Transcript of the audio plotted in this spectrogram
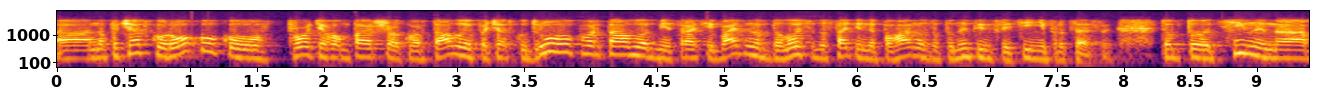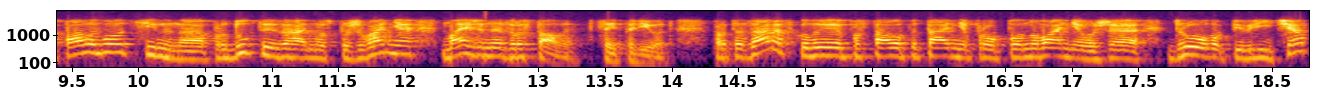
Е, На початку року, протягом першого кварталу і початку другого кварталу адміністрації Байдена вдалося достатньо непогано зупинити інфляційні процеси. Тобто ціни на паливо, ціни на продукти загального споживання майже не зростали в цей період. Проте зараз, коли постало питання про планування вже другого півріччя,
